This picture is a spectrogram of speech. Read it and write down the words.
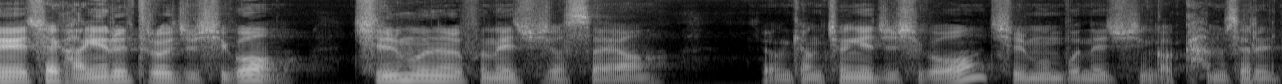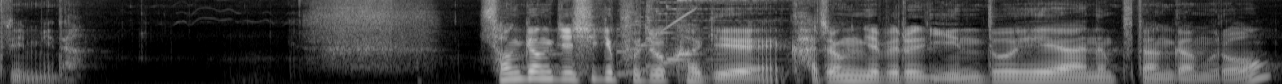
네, 제 강의를 들어주시고 질문을 보내주셨어요. 경청해 주시고 질문 보내주신 것 감사를 드립니다. 성경 지식이 부족하기에 가정 예배를 인도해야 하는 부담감으로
